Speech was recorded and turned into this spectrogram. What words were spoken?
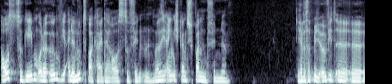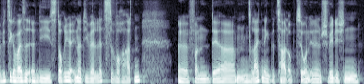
auszugeben oder irgendwie eine Nutzbarkeit herauszufinden, was ich eigentlich ganz spannend finde. Ja, das hat mich irgendwie äh, äh witzigerweise an die Story erinnert, die wir letzte Woche hatten, äh, von der ähm, Lightning-Bezahloption in dem schwedischen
